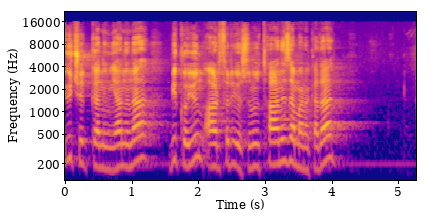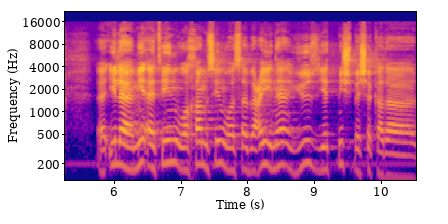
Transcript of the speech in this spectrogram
3 e, hikkanın yanına bir koyun artırıyorsunuz. Ta ne zamana kadar? İlâ mi'etin ve hamsin ve seb'ine 175'e kadar.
